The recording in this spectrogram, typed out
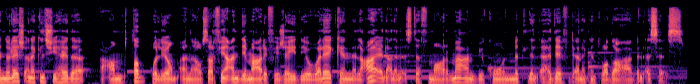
أنه ليش أنا كل شيء هيدا عم طبقه اليوم أنا وصار في عندي معرفة جيدة ولكن العائد على الاستثمار ما عم بيكون مثل الأهداف اللي أنا كنت وضعها بالأساس.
